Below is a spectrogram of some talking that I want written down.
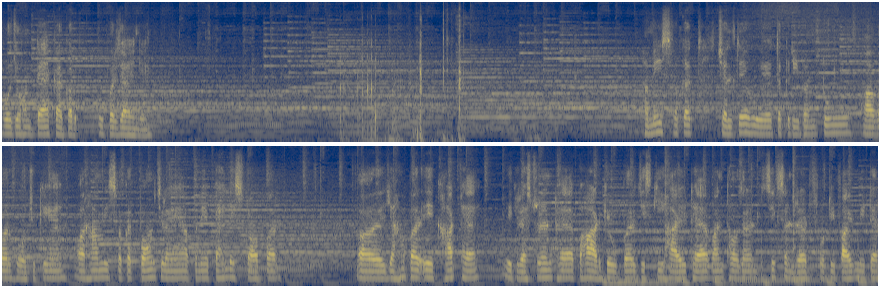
वो जो हम तय कर कर ऊपर जाएँगे। हमें इस वक्त चलते हुए तकरीबन टू आवर हो चुके हैं और हम इस वक्त पहुँच रहे हैं अपने पहले स्टॉप पर। और यहाँ पर एक हट है, एक रेस्टोरेंट है पहाड़ के ऊपर, जिसकी हाइट है 1645 मीटर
